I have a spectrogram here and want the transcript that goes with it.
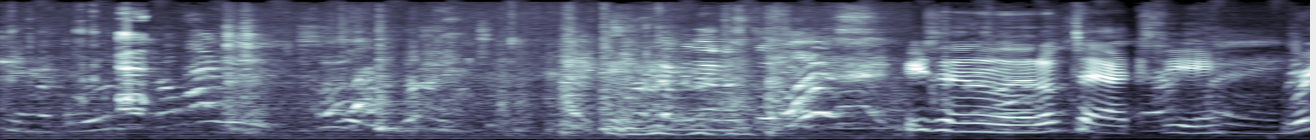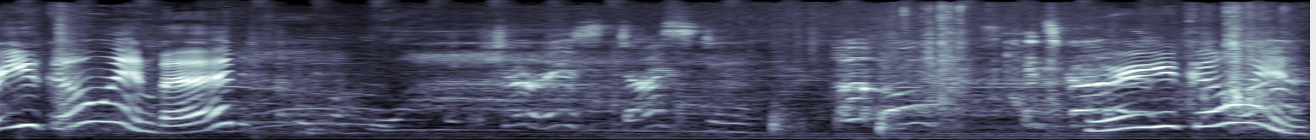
Coming on the school bus? He's in a little taxi. Where are you going, bud? Sure is dusty. Uh-oh. It's gone. Where are you going?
